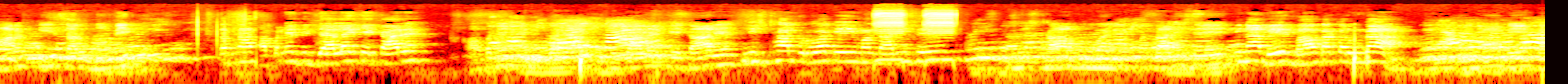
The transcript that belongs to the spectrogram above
भारत की सार्वभौमिक तथा अपने विद्यालय के कार्य अपने विद्यालय के कार्य निष्ठा पूर्वक ईमानदारी से निष्ठा पूर्वक ईमानदारी से बिना भेदभाव का करूँगा। बिना भेदभाव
